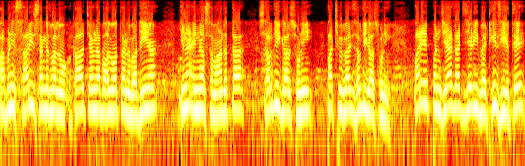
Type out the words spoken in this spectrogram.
ਆਪਣੀ ਸਾਰੀ ਸੰਗਤ ਵੱਲੋਂ ਅਕਾਲ ਚੰਦ ਦਾ ਬਹੁਤ ਬਹੁਤ ਧੰਨਵਾਦੀ ਹਾਂ। ਜਿਨ੍ਹਾਂ ਇੰਨਾ ਸਮਾਂ ਦਿੱਤਾ, ਸਭ ਦੀ ਗੱਲ ਸੁਣੀ, ਪੱਛ ਵਿਭਾਜੀ ਸਭ ਦੀ ਗੱਲ ਸੁਣੀ। ਪਰ ਇਹ ਪੰਚਾਇਤ ਅੱਜ ਜਿਹੜੀ ਬੈਠੀ ਸੀ ਇੱਥੇ,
